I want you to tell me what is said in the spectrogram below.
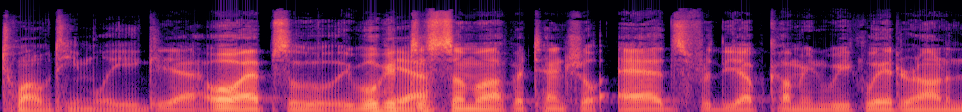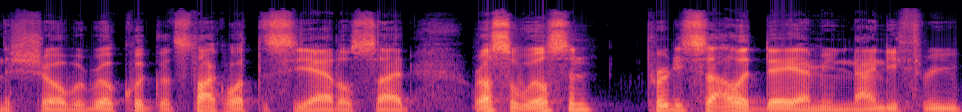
12 team league. Yeah. Oh, absolutely. We'll get yeah. to some uh, potential ads for the upcoming week later on in the show. But real quick, let's talk about the Seattle side. Russell Wilson, pretty solid day. I mean, 93.7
